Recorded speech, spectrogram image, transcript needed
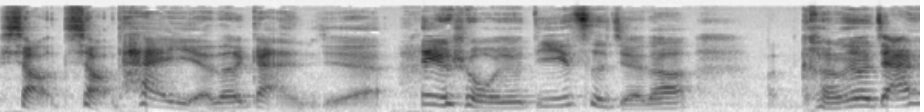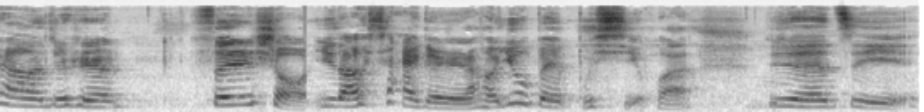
小小太爷的感觉。那个时候我就第一次觉得，可能又加上就是分手遇到下一个人，然后又被不喜欢，就觉得自己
